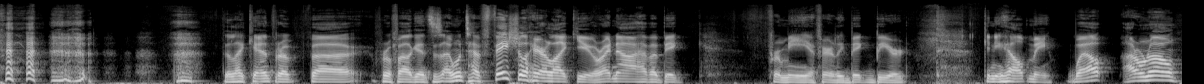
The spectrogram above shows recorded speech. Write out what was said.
the lycanthrope uh, profile again says, I want to have facial hair like you. Right now, I have a big, for me, a fairly big beard. Can you help me? Well, I don't know.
